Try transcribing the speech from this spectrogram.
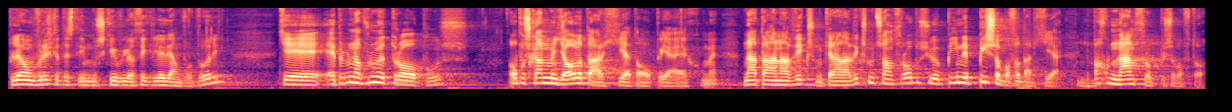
πλέον βρίσκεται στη Μουσική Βιβλιοθήκη Λίλια Αμβουδούρη και έπρεπε να βρούμε τρόπους Όπως κάνουμε για όλα τα αρχεία τα οποία έχουμε, να τα αναδείξουμε και να αναδείξουμε τους ανθρώπους οι οποίοι είναι πίσω από αυτά τα αρχεία. Mm. Υπάρχουν άνθρωποι πίσω από αυτό.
